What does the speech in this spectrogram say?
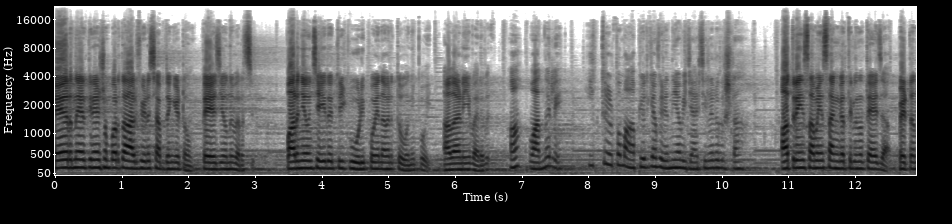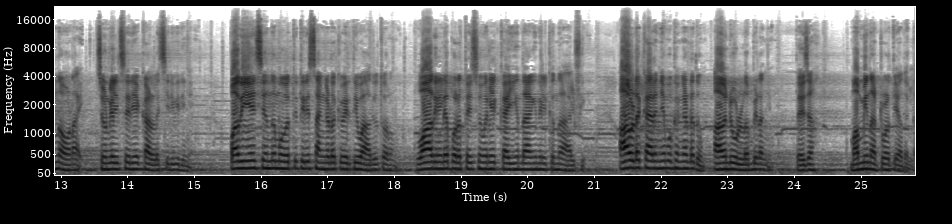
ഏറെ നേരത്തിന് ശേഷം പുറത്ത് ആൽഫിയുടെ ശബ്ദം കേട്ടു തേജ ഒന്ന് വിറച്ച്. പറഞ്ഞവും ചെയ്ത് ഇത്തിരി കൂടിപ്പോയെന്ന് അവന് തോന്നിപ്പോയി. അതാണ് ഈ വരവ്. ആ വന്നല്ലേ? ഇത്ര എളുപ്പം ആപ്യോദിക്കാൻ വരുന്ന ഞാൻ വിചാരിച്ചില്ലല്ലോ കൃഷ്ണ. അത്രയും സമയം സംഘത്തിൽ നിന്ന് തേജ പെട്ടെന്ന് ഓണായി. ചുണ്ടിൽ ചെറിയ കള്ളച്ചിരി വിരിഞ്ഞു. പതിയെ ചെന്ന് മുഖത്ത് തിരി സങ്കടമൊക്കെ വരുത്തി വാതിൽ തുറന്നു. വാതിലിന്റെ പുറത്തെ ചുമരിൽ കൈയും താങ്ങി നിൽക്കുന്ന ആൽഫി. അവളുടെ കരഞ്ഞ മുഖം കണ്ടതും അവന്റെ ഉള്ളം പിടഞ്ഞു. തേജ മമ്മി നട്ടുവളർത്തിയ അതല്ല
